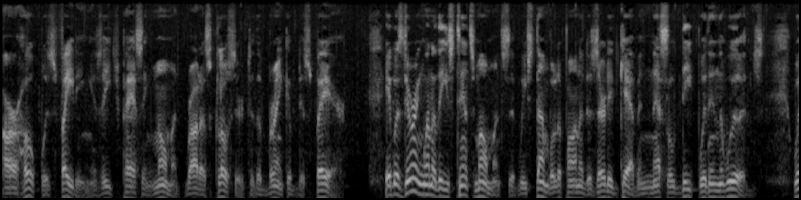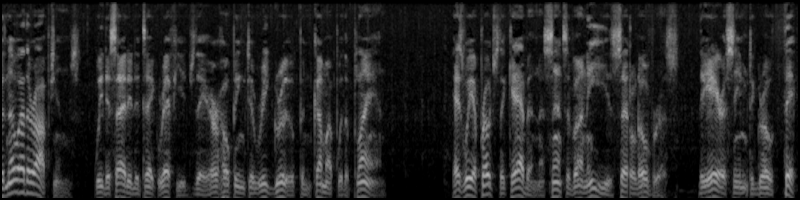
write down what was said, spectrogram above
Our hope was fading as each passing moment brought us closer to the brink of despair. It was during one of these tense moments that we stumbled upon a deserted cabin nestled deep within the woods. With no other options, we decided to take refuge there, hoping to regroup and come up with a plan. As we approached the cabin, a sense of unease settled over us. The air seemed to grow thick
